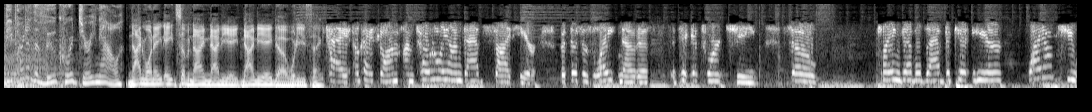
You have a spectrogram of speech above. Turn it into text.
Be part of the VOO Court jury now. 918 879 9898. Uh, What do you think? Okay, okay, so I'm I'm totally on Dad's side here, but this is late notice. The tickets weren't cheap, so playing devil's advocate here. Why don't you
